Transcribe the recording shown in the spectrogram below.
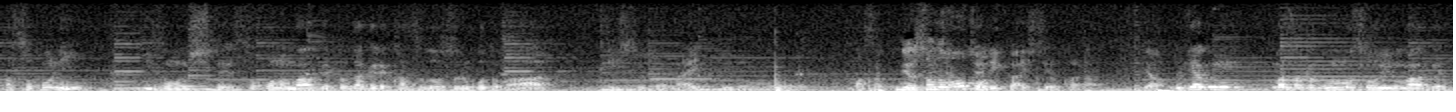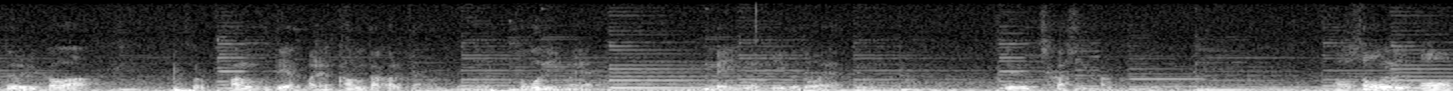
まあ、そこに依存してそこのマーケットだけで活動することがアーティストじゃないっていうのをもうまさかめちゃくちゃ理解してるから。いや逆に正人君もそういうマーケットよりかはそのパンクってやっぱりカウンターカルチャーなんで、そこで今やメインのフィールドはやってる。んで全然近しい感覚というか。あそこにあ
